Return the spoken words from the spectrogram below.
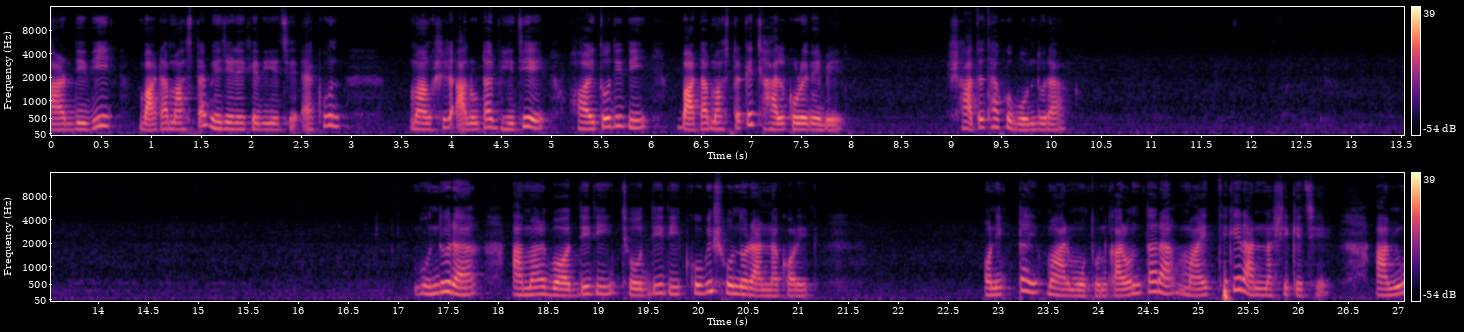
আর দিদির বাটা মাছটা ভেজে রেখে দিয়েছে। এখন মাংসের আলুটা ভেজে হয়তো দিদি বাটা মাছটাকে ঝাল করে নেবে। সাথে থাকো বন্ধুরা। বন্ধুরা, আমার বর দিদি ছোট দিদি খুবই সুন্দর রান্না করে। অনেকটাই মার মতন, কারণ তারা মায়ের থেকে রান্না শিখেছে। আমিও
